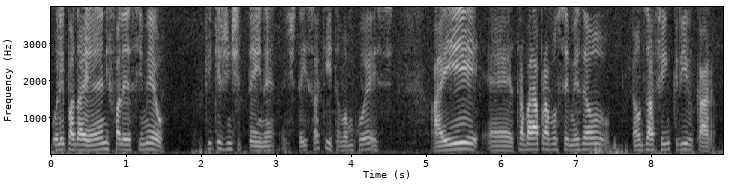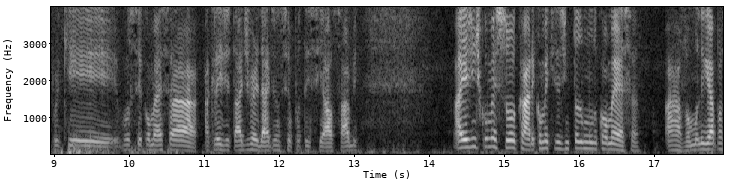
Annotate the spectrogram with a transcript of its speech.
olhei pra Daiane e falei assim, meu, o que, que a gente tem, né? A gente tem isso aqui, então vamos com esse. Aí é, trabalhar para você mesmo é, o, é, um desafio incrível, cara, porque você começa a acreditar de verdade no seu potencial, sabe? Aí a gente começou, cara, e como é que a gente todo mundo começa? Ah, vamos ligar, pra,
